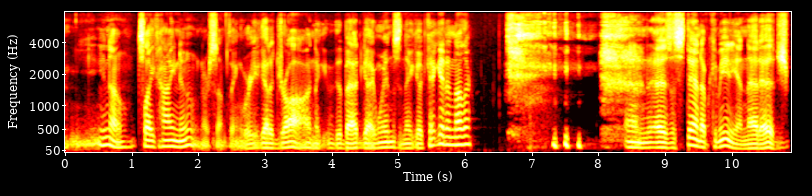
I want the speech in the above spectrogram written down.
you know, it's like High Noon or something, where you got to draw, and the, the bad guy wins, and they go, "Can I get another?" and as a stand-up comedian, that edge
